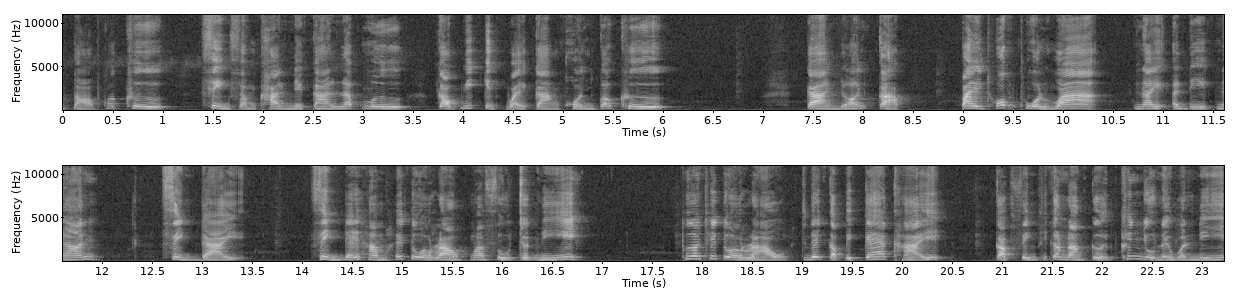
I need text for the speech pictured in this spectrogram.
ำตอบก็คือ สิ่งสำคัญในการรับมือกับวิกฤตวัยกลางคนก็คือ การย้อนกลับไปทบทวนว่าในอดีตนั้น สิ่งใด สิ่งได้ทำให้ตัวเรามาสู่จุดนี้ เพื่อที่ตัวเราจะได้กลับไปแก้ไข กับสิ่งที่กำลังเกิดขึ้นอยู่ในวันนี้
